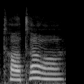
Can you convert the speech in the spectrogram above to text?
Ta ta.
